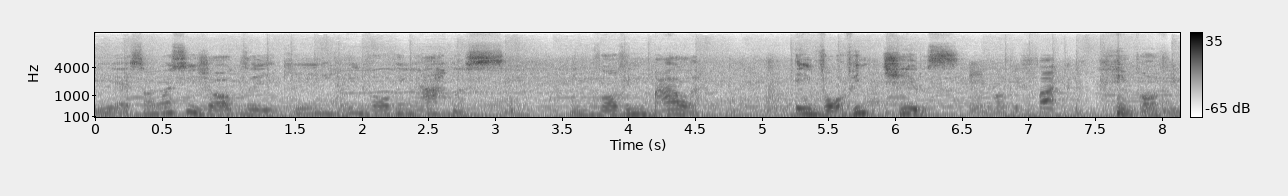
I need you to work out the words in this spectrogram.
E são esses jogos aí que envolvem armas, envolvem bala, envolvem tiros, envolve faca, envolve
